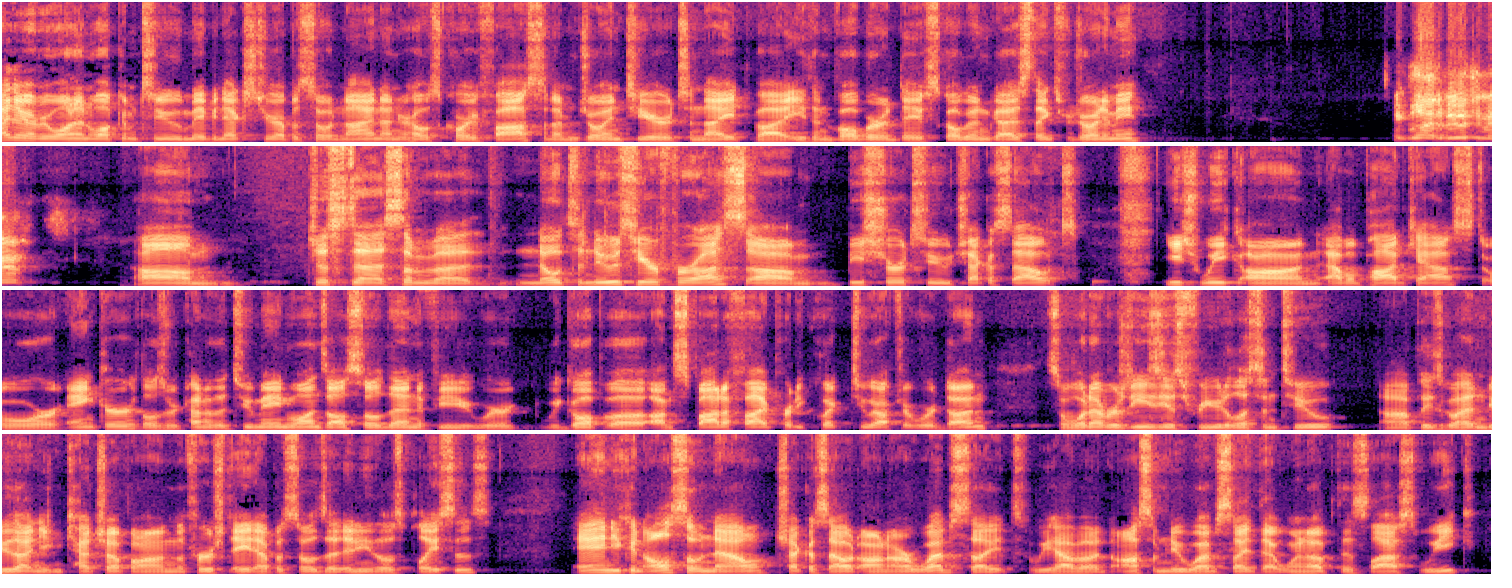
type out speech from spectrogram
Hi there, everyone, and welcome to Maybe Next Year, episode nine. I'm your host, Corey Foss, and I'm joined here tonight by Ethan Vober and Dave Scogan. Guys, thanks for joining me. Hey, glad to be with you, man. Um, just uh, some uh, notes and news here for us. Um, be sure to check us out each week on Apple Podcast or Anchor. Those are kind of the two main ones. Also, then if you were we go up uh, on Spotify pretty quick too after we're done. So whatever's easiest for you to listen to, uh, please go ahead and do that, and you can catch up on the first eight episodes at any of those places. And you can also now check us out on our website. We have an awesome new website that went up this last week.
